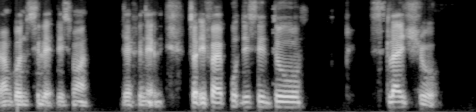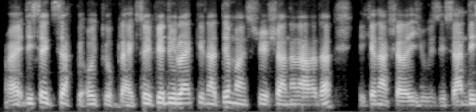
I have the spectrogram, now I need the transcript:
I'm going to select this one, definitely. So if I put this into slideshow, right, this is exactly how it look like. So if you do like in a demonstration and all that, you can actually use this. And this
